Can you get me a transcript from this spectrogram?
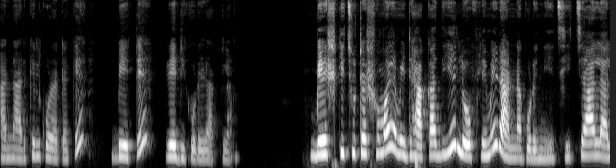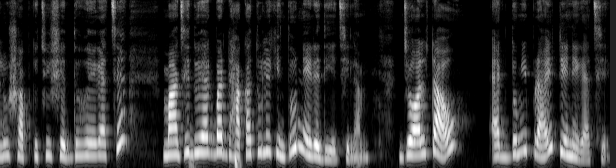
আর নারকেল কোড়াটাকে বেটে রেডি করে রাখলাম। বেশ কিছুটা সময় আমি ঢাকা দিয়ে লো ফ্লেমে রান্না করে নিয়েছি। চাল, আলু সব কিছুই সেদ্ধ হয়ে গেছে। মাঝে দু একবার ঢাকা তুলে কিন্তু নেড়ে দিয়েছিলাম। জলটাও একদমই প্রায় টেনে গেছে।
